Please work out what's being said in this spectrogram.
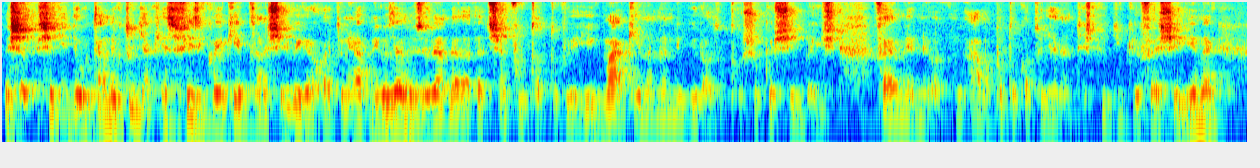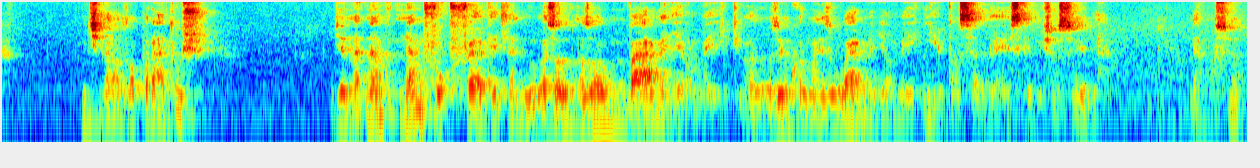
És, és egy idő után ők tudják, hogy ez fizikai képtelenség végrehajtani. Hát még az előző rendeletet sem futtattuk végig, már kéne menni újra az utolsó községbe is felmérni az állapotokat, hogy jelentést küldjünk ő. Mit csinál az apparátus? Ugye ne, nem, nem fog feltétlenül, az a, az a vármegye, amelyik, az önkormányzó vármegye, amelyik nyíltan szembe helyezkedik, és azt mondja, hogy nem. Nem, azt mondja,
